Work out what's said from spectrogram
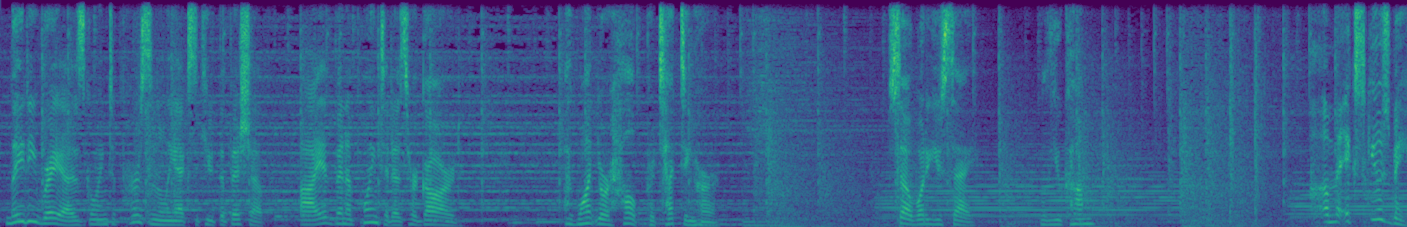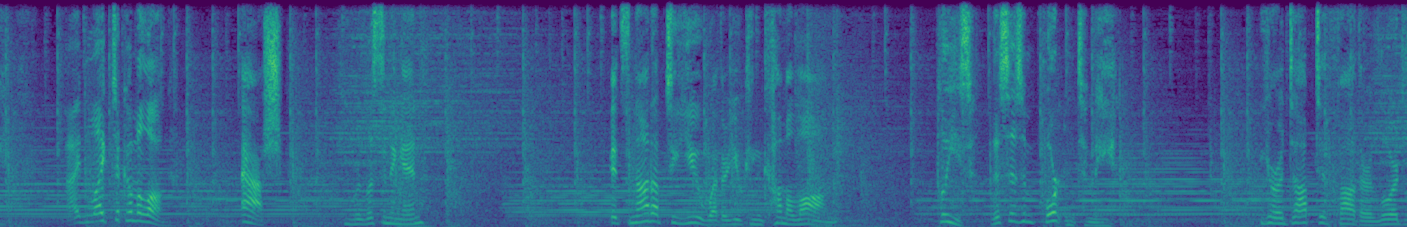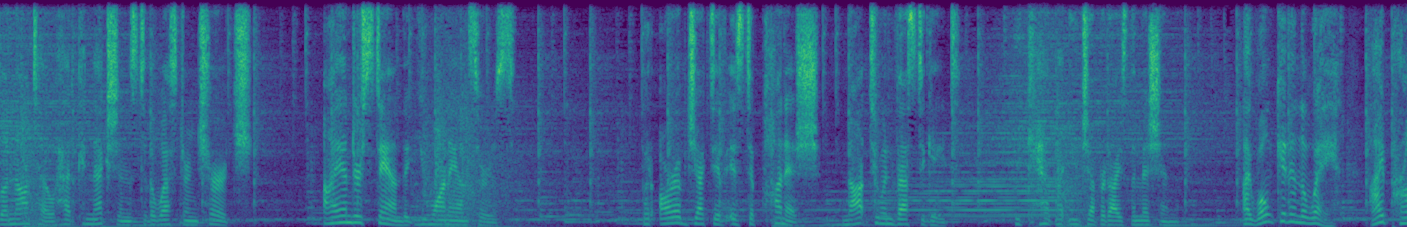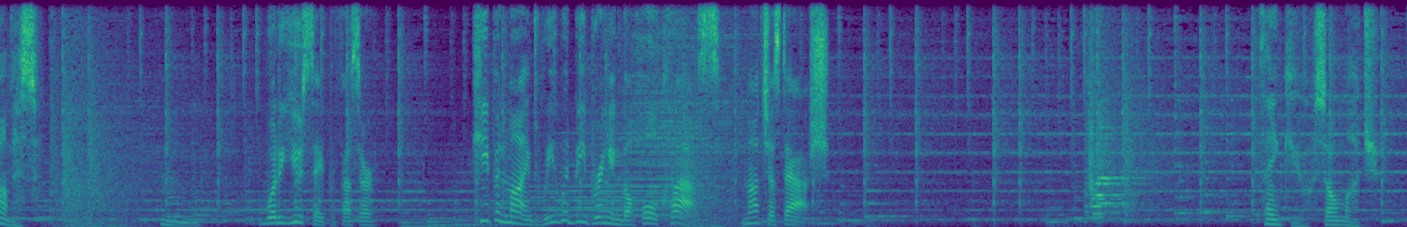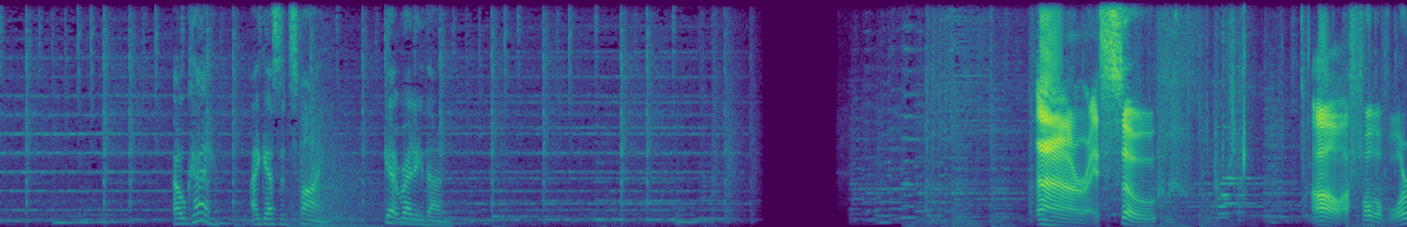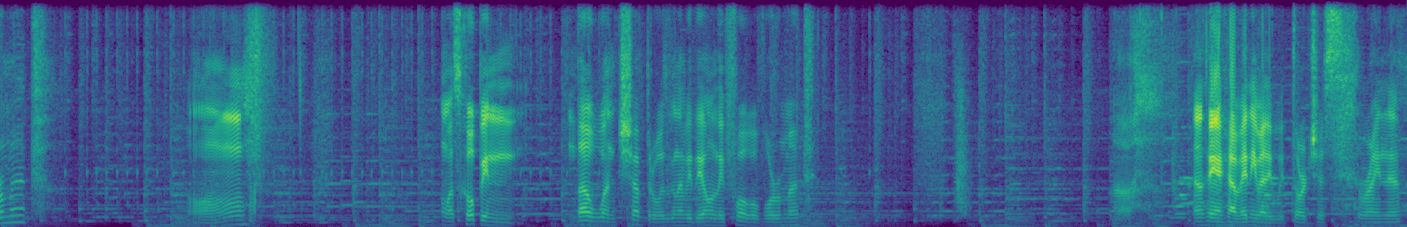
Lady Rhea is going to personally execute the bishop. I have been appointed as her guard. I want your help protecting her. So, what do you say? Will you come? Um, excuse me. I'd like to come along. Ashe, you were listening in? It's not up to you whether you can come along. Please, this is important to me. Your adoptive father, Lord Lonato, had connections to the Western Church. I understand that you want answers. But our objective is to punish, not to investigate. We can't let you jeopardize the mission. I won't get in the way. I promise. Hmm. What do you say, Professor? Keep in mind, we would be bringing the whole class, not just Ashe. Thank you so much. Okay, I guess it's fine. Get ready then. Alright, so... Oh, a fog of war map? Oh. I was hoping that one chapter was gonna be the only fog of war map. Uh, I don't think I have anybody with torches right now.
